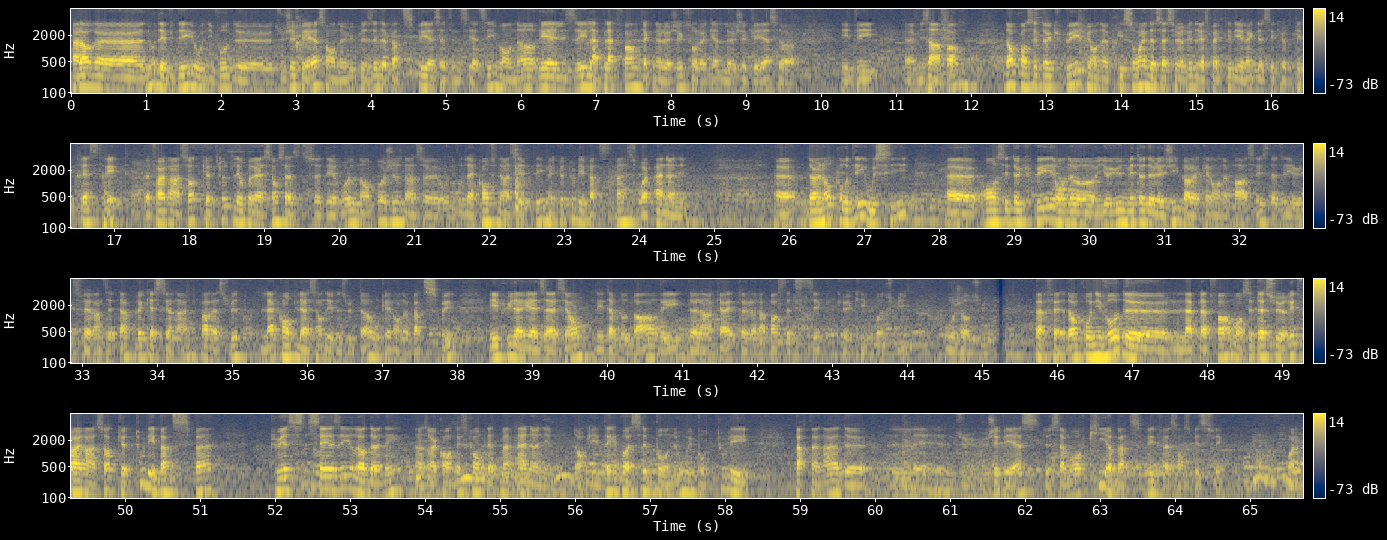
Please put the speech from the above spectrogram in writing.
Alors, euh, nous, Davidé, au niveau de, du GPS, on a eu le plaisir de participer à cette initiative. On a réalisé la plateforme technologique sur laquelle le GPS a été euh, mis en forme. Donc, on s'est occupé, puis on a pris soin de s'assurer de respecter des règles de sécurité très strictes, de faire en sorte que toute l'opération se déroule, non pas juste au niveau de la confidentialité, mais que tous les participants soient anonymes. Euh, D'un autre côté aussi, euh, on s'est occupé, on a, il y a eu une méthodologie par laquelle on a passé, c'est-à-dire il y a eu différentes étapes, le questionnaire, par la suite la compilation des résultats auxquels on a participé, et puis la réalisation des tableaux de bord et de l'enquête, le rapport statistique qui est produit aujourd'hui. Parfait. Donc au niveau de la plateforme, on s'est assuré de faire en sorte que tous les participants puissent saisir leurs données dans un contexte complètement anonyme. Donc, il est impossible pour nous et pour tous les partenaires de, du GPS de savoir qui a participé de façon spécifique. Voilà.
